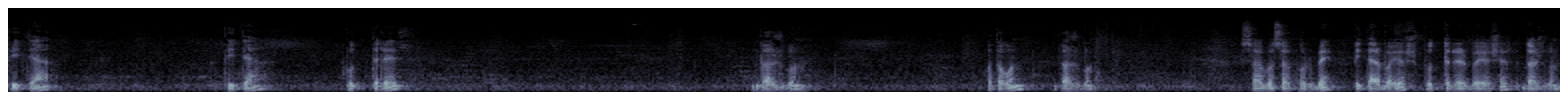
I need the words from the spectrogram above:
পিতা পিতা পুত্রের দশ গুণ কত গুণ দশ গুণ ছয় বছর পূর্বে পিতার বয়স, পুত্রের বয়সের দশ গুণ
